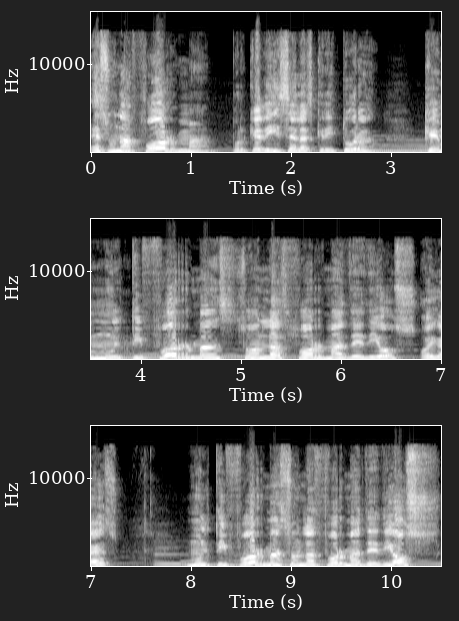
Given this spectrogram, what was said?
Es una forma, porque dice la escritura que multiformas son las formas de Dios. Oiga eso. Multiformas son las formas de Dios.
